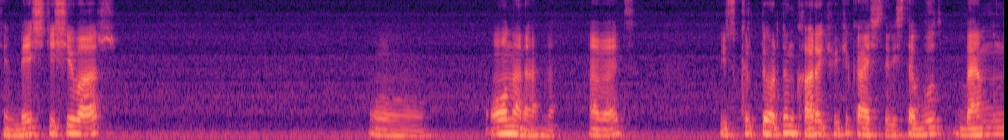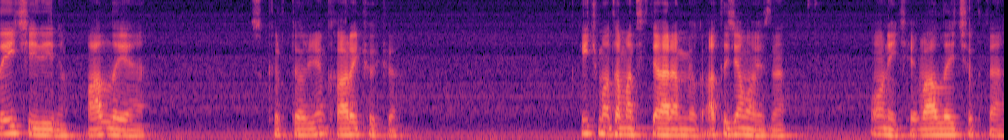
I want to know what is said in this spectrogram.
Şimdi 5 kişi var. Oo. 10 herhalde. Evet. 144'ün karekökü kaçtır? İşte bu ben bunda hiç iyi değilim. Vallahi ya. 144'ün karekökü. Hiç matematikte aram yok. Atacağım o yüzden. 12. Vallahi çıktı. ha.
